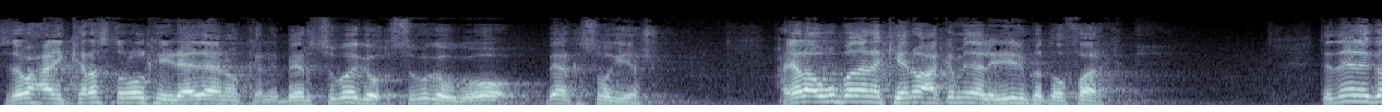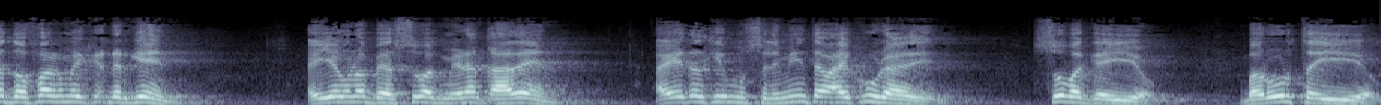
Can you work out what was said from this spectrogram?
Sida waxaay carastrolka yidhaahdaan oo kale beer subaga subagowga oo beerka subag yeesho. Waxyaalaha ugu badana keena waxaa ka mid ah la yidhi doofaarka deedna doofaarka markay ka dhergeen iyaguna beer subag miidhan qaadeen ayay dadkii muslimiinta waxay ku idhaahdeen subaga iyo baruurta iyo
